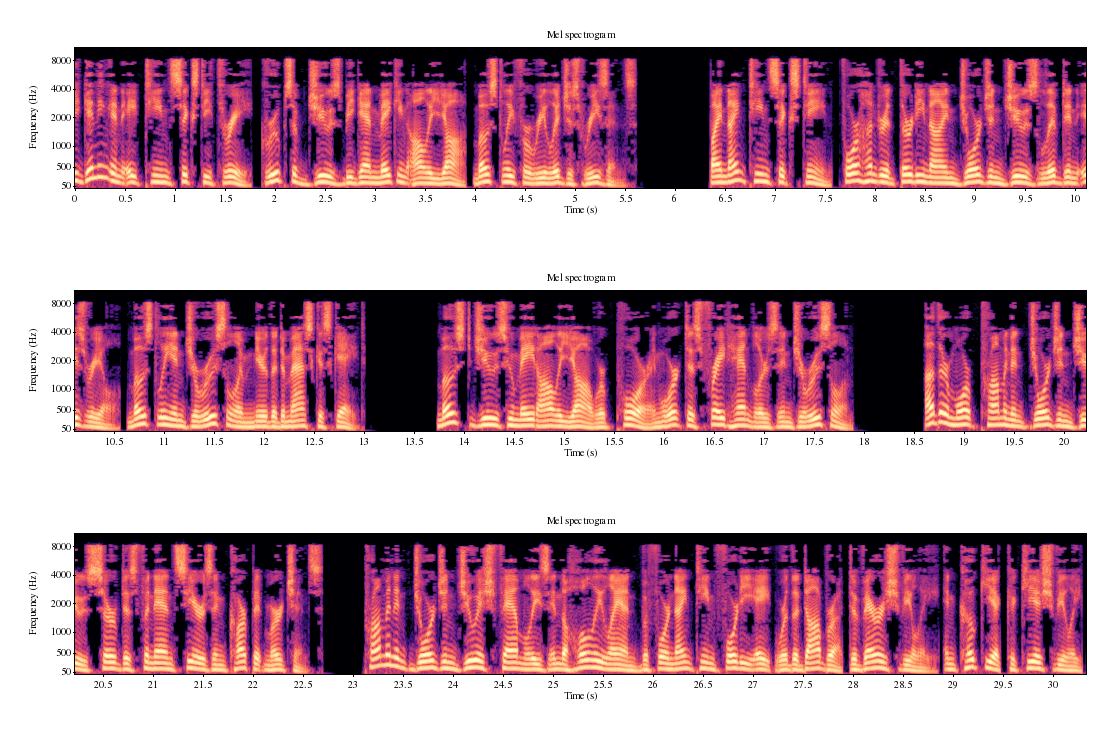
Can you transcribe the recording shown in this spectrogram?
Beginning in 1863, groups of Jews began making aliyah, mostly for religious reasons. By 1916, 439 Georgian Jews lived in Israel, mostly in Jerusalem near the Damascus Gate. Most Jews who made aliyah were poor and worked as freight handlers in Jerusalem. Other more prominent Georgian Jews served as financiers and carpet merchants. Prominent Georgian Jewish families in the Holy Land before 1948 were the Dobra and Kokia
